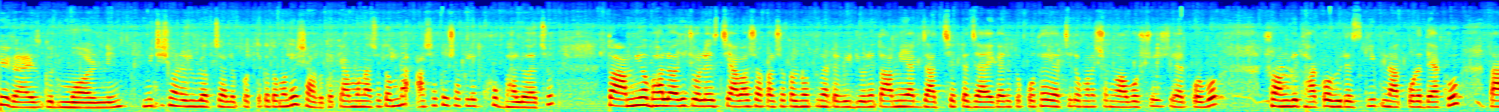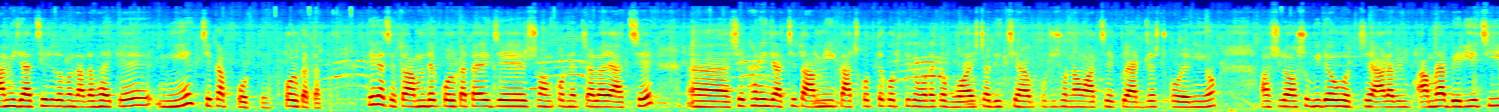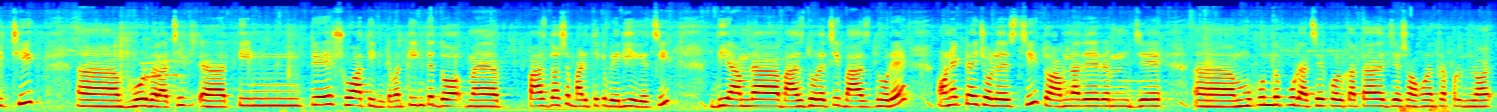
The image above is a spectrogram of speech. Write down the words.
Hey guys good morning Mithi Sonali blog চ্যানেলে প্রত্যেকে তোমাদের স্বাগত। কেমন আছো তোমরা? আশা করি সকলে খুব ভালো আছো। তো আমিও ভালো আছি, চলে এসেছি আবার সকাল সকাল নতুন একটা ভিডিও নিয়ে। তো আমি এক যাচ্ছি একটা জায়গায়। তো কোথায় যাচ্ছি তোমাদের সঙ্গে অবশ্যই শেয়ার করব। সঙ্গে থাকো ভিডিও স্কিপ না করে দেখো। তো আমি যাচ্ছি তোমার দাদাভাইকে নিয়ে চেক আপ করতে, কলকাতা। ঠিক আছে, তো আমাদের কলকাতায় যে শঙ্কর নেত্রালয় আছে সেখানেই যাচ্ছি। তো আমি কাজ করতে করতে তোমাদেরকে ভয়েসটা দিচ্ছি আর প্রচুর শোনাও আছে, একটু অ্যাডজাস্ট করে নিও। আসলে অসুবিধেও হচ্ছে। আর আমি, আমরা বেরিয়েছি ঠিক ভোরবেলা, ঠিক তিনটে, সোয়া তিনটে মানে তিনটে দ মানে পাঁচ দশে বাড়ি থেকে বেরিয়ে গেছি। দিয়ে আমরা বাস ধরেছি, বাস ধরে অনেকটাই চলে এসেছি। তো আপনাদের যে মুকুন্দপুর আছে, কলকাতা যে সংক্রান্ত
